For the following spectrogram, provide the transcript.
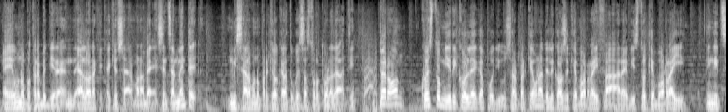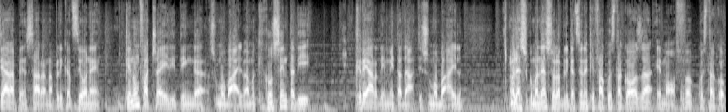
e uno potrebbe dire e allora che cacchio servono beh essenzialmente mi servono perché ho creato questa struttura dati. Però questo mi ricollega a Producer perché una delle cose che vorrei fare, visto che vorrei iniziare a pensare a un'applicazione che non faccia editing su mobile, ma che consenta di creare dei metadati su mobile. Adesso come adesso l'applicazione che fa questa cosa è MOF, questa co-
